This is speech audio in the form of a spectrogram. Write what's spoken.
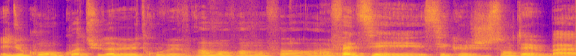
Et du coup, en quoi tu l'avais trouvé vraiment, vraiment fort En euh fait, c'est que je sentais. Bah,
